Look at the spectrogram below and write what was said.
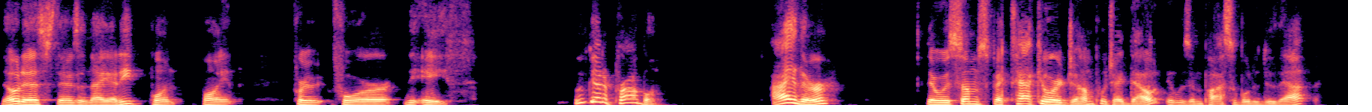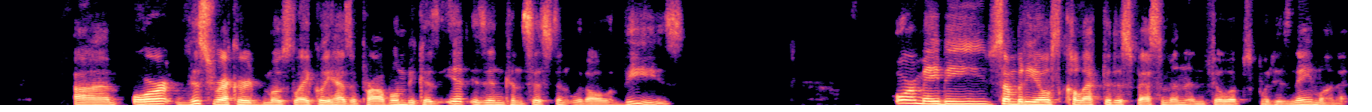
Notice there's a Nayarit point, point for, for the 8th. We've got a problem. Either there was some spectacular jump, which I doubt, it was impossible to do that, um, or this record most likely has a problem because it is inconsistent with all of these. Or maybe somebody else collected a specimen and Phillips put his name on it.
